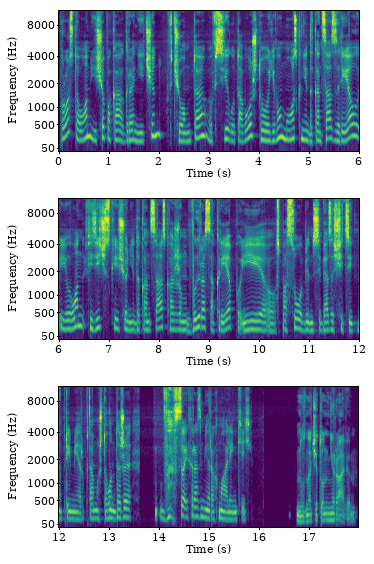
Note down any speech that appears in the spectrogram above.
Просто он еще пока ограничен в чем-то в силу того, что его мозг не до конца зрел, и он физически еще не до конца, скажем, вырос, окреп и э, способен себя защитить, например, потому что он даже в своих размерах маленький. Ну, значит, он не равен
